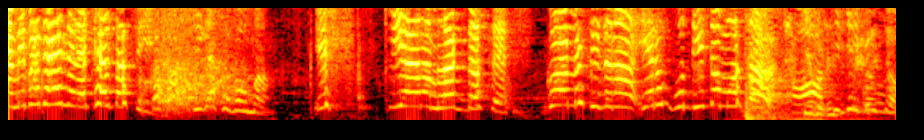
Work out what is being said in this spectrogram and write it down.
আমি বাদে আইনারে ঠেলতাছি ঠিক আছে বৌমা। ইস কি আরাম লাগতাছে। গরমের সিজনে এরম বুদ্ধি তো মজা। হ্যাঁ, ঠিকই কইছো।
